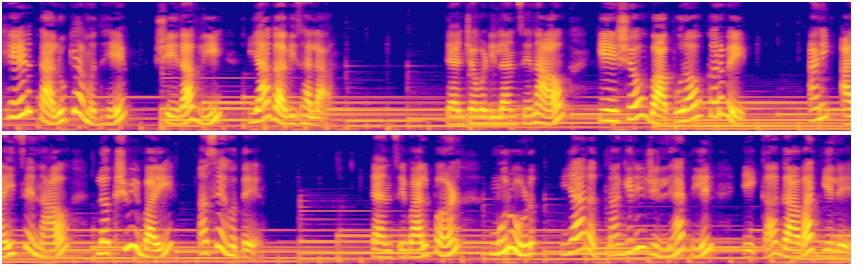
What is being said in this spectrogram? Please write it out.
खेड तालुक्यामध्ये शेरावली या गावी झाला. त्यांच्या वडिलांचे नाव केशव बापूराव कर्वे आणि आईचे नाव लक्ष्मीबाई असे होते. त्यांचे बालपण मुरुड या रत्नागिरी जिल्ह्यातील एका गावात गेले.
